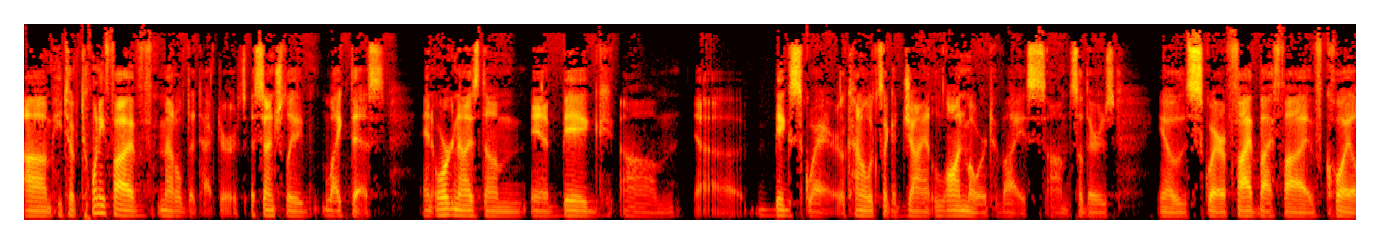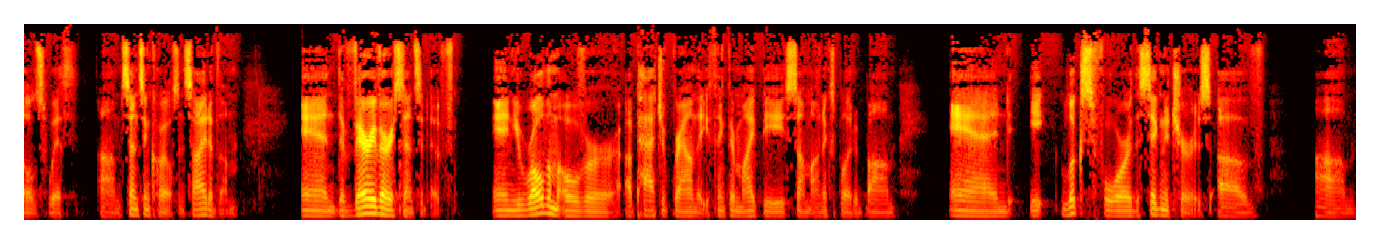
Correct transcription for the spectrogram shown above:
um, he took 25 metal detectors, essentially like this, and organized them in a big, um, uh, big square. It kind of looks like a giant lawnmower device. Um, so there's you know, the square of five by five coils with um, sensing coils inside of them, and they're very very sensitive. And you roll them over a patch of ground that you think there might be some unexploded bomb, and it looks for the signatures of um,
